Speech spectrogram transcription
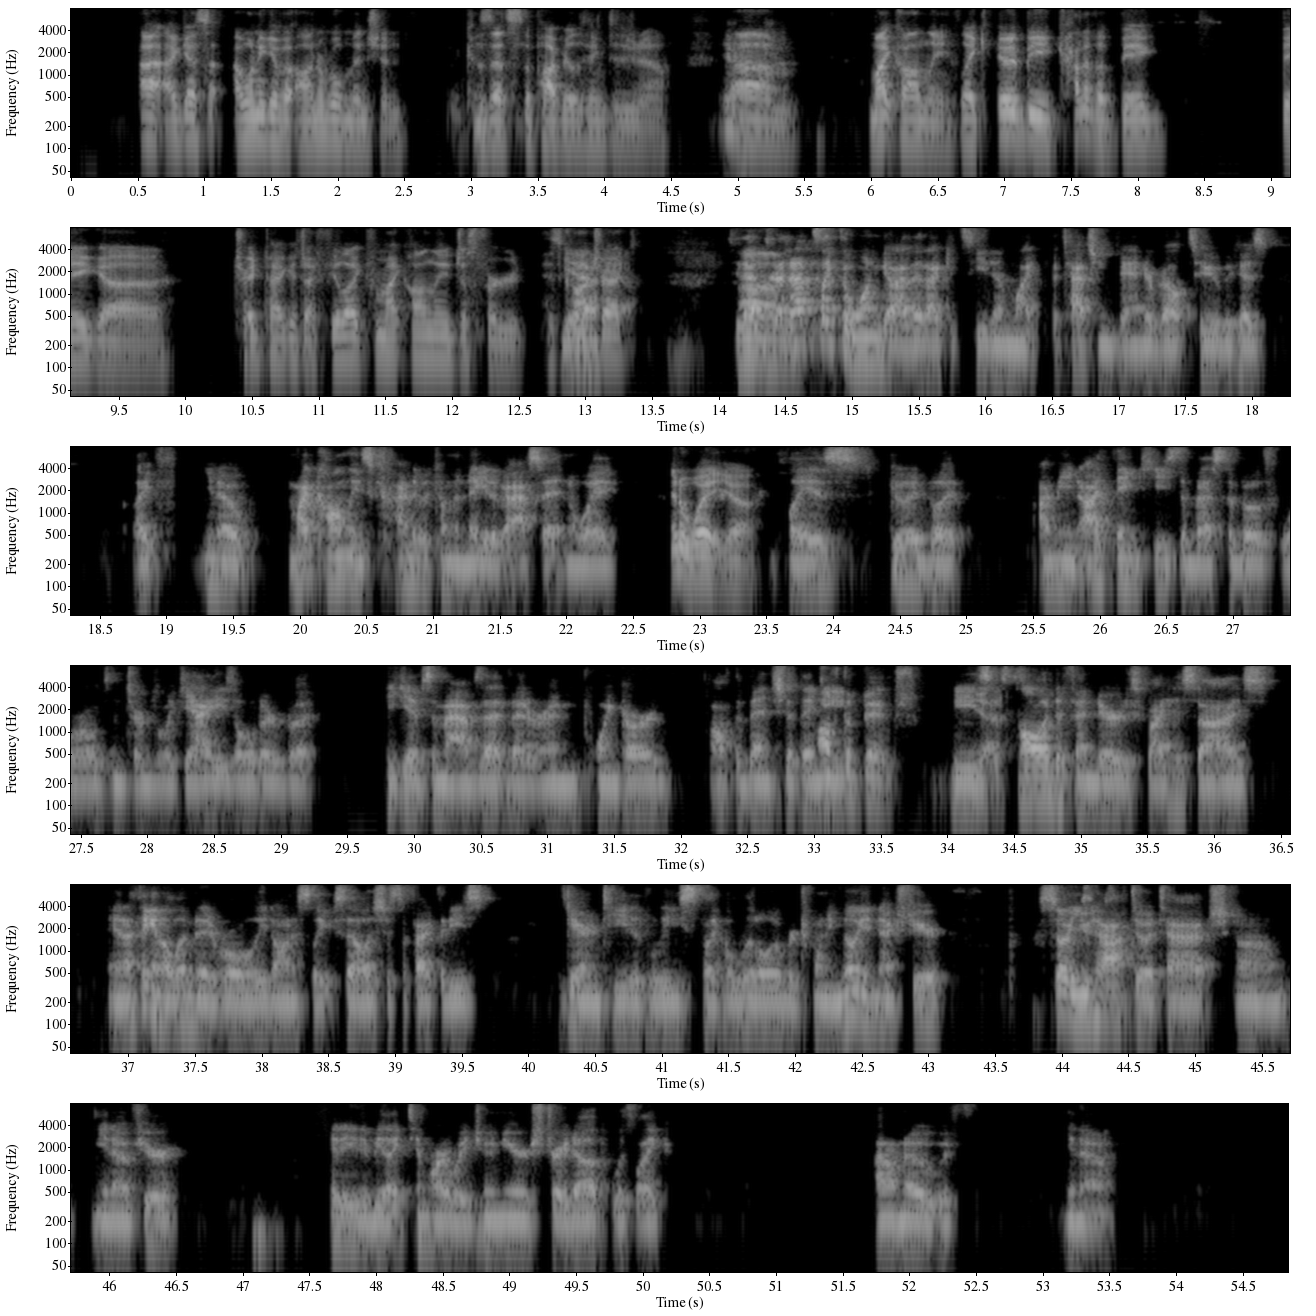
I, I guess I want to give an honorable mention because that's the popular thing to do now. yeah. Um, Mike Conley, like it would be kind of a big, big uh trade package. I feel like for Mike Conley just for his Yeah. contract. See, that, um, that's like the one guy that I could see them like attaching Vanderbilt to because, like you know, Mike Conley's kind of become a negative asset in a way. In a way, yeah. Play is good, but I mean, I think he's the best of both worlds in terms of like, yeah, he's older, but he gives the Mavs that veteran point guard off the bench that they Off need. Off the bench. He's a solid defender despite his size. And I think in a limited role, he'd honestly excel. It's just the fact that he's guaranteed at least like a little over 20 million next year. So you'd have to attach, um, you know, if you're, it'd either be like Tim Hardaway Jr. straight up with like, I don't know if, you know,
